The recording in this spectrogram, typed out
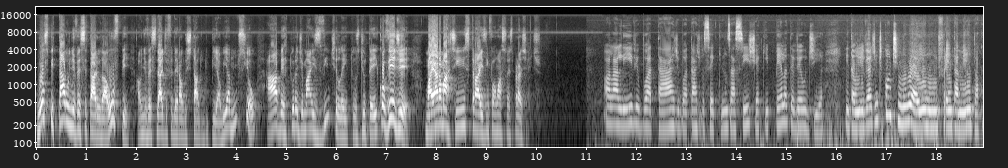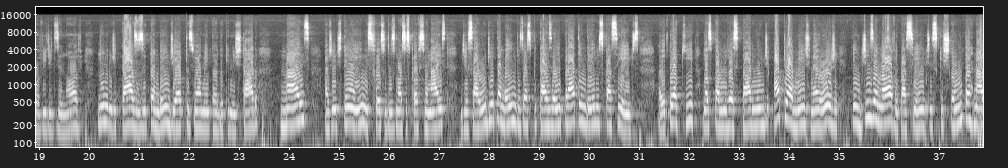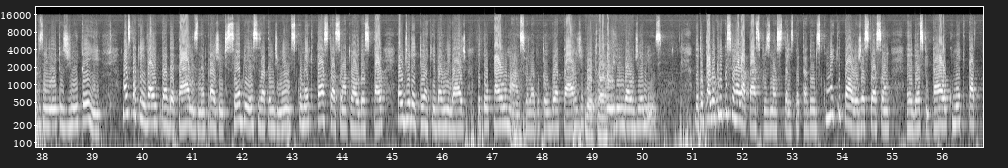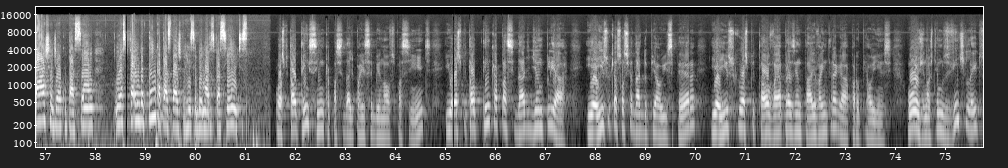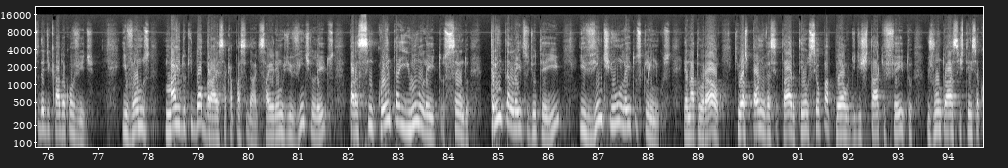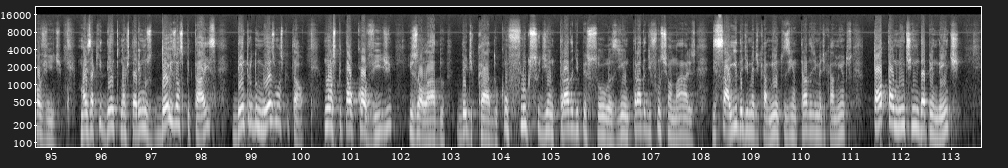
O Hospital Universitário da UFP, a Universidade Federal do Estado do Piauí, anunciou a abertura de mais 20 leitos de UTI Covid. Maiara Martins traz informações para a gente. Olá, Lívia, boa tarde. Boa tarde você que nos assiste aqui pela TV O Dia. Então, Lívia, a gente continua aí no enfrentamento à Covid-19, número de casos e também de óbitos vem aumentando aqui no estado, mas a gente tem aí o esforço dos nossos profissionais de saúde e também dos hospitais aí para atender os pacientes. Eu estou aqui no Hospital Universitário, onde atualmente, né, hoje, tem 19 pacientes que estão internados em leitos de UTI. Mas para quem vai dar detalhes né, para a gente sobre esses atendimentos, como é que está a situação atual do hospital, é o diretor aqui da unidade, doutor Paulo Márcio. Olá, doutor, boa tarde. Boa tarde. Bem-vindo ao Dia News. Doutor Paulo, eu queria que o senhor relatasse para os nossos telespectadores como é que está hoje a situação é, do hospital, como é que está a taxa de ocupação, o hospital ainda tem capacidade para receber novos pacientes? O hospital tem sim capacidade para receber novos pacientes e o hospital tem capacidade de ampliar. E é isso que a sociedade do Piauí espera e é isso que o hospital vai apresentar e vai entregar para o piauiense. Hoje nós temos 20 leitos dedicados à Covid e vamos mais do que dobrar essa capacidade. Sairemos de 20 leitos para 51 leitos, sendo 30 leitos de UTI e 21 leitos clínicos. É natural que o hospital universitário tenha o seu papel de destaque feito junto à assistência Covid. Mas aqui dentro nós teremos dois hospitais dentro do mesmo hospital. Um hospital Covid isolado, dedicado, com fluxo de entrada de pessoas, de entrada de funcionários, de saída de medicamentos e entrada de medicamentos totalmente independente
